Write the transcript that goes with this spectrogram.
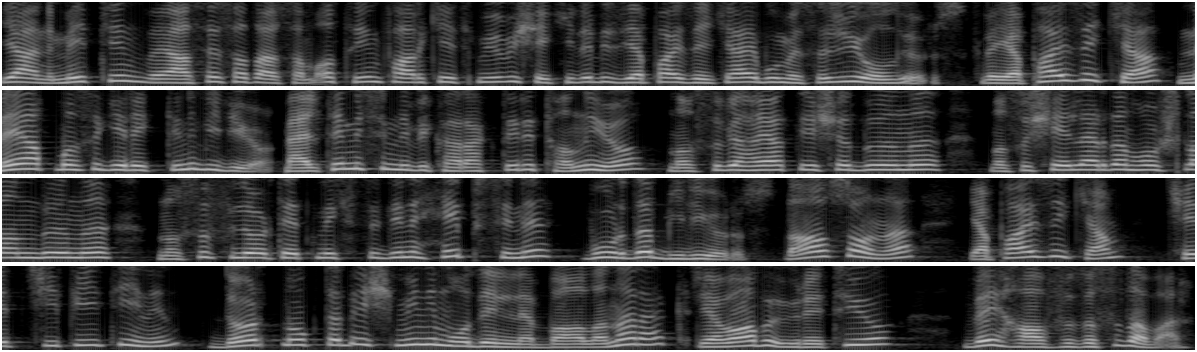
Yani metin veya ses atarsam atayım fark etmiyor bir şekilde biz yapay zekaya bu mesajı yolluyoruz. Ve yapay zeka ne yapması gerektiğini biliyor. Meltem isimli bir karakteri tanıyor. Nasıl bir hayat yaşadığını, nasıl şeylerden hoşlandığını, nasıl flört etmek istediğini hepsini burada biliyoruz. Daha sonra yapay zekam ChatGPT'nin 4.5 mini modeline bağlanarak cevabı üretiyor ve hafızası da var.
